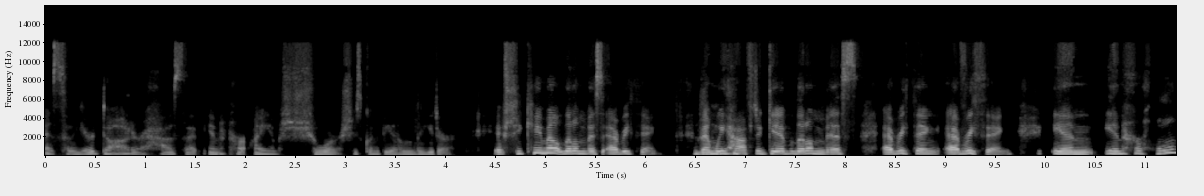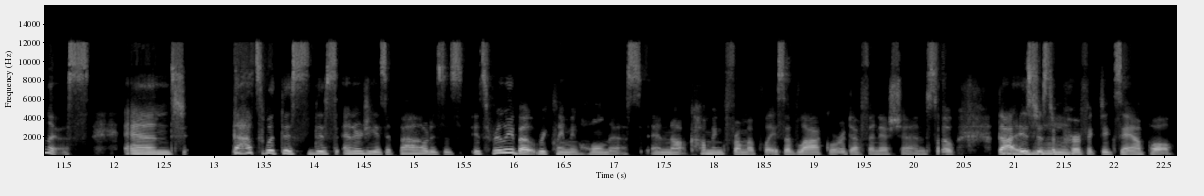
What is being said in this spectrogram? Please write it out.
And so your daughter has that in her. I am sure she's going to be a leader. If she came out little miss everything, then we have to give little miss everything everything in in her wholeness and that's what this this energy is about is, is it's really about reclaiming wholeness and not coming from a place of lack or a definition so that mm-hmm. is just a mm-hmm. perfect example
